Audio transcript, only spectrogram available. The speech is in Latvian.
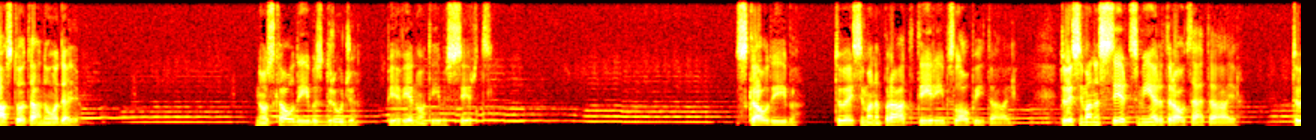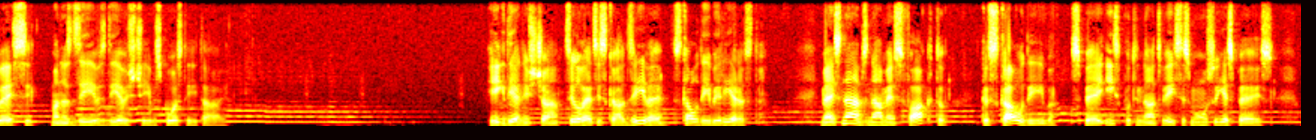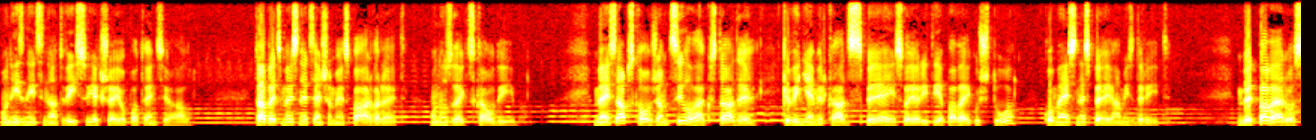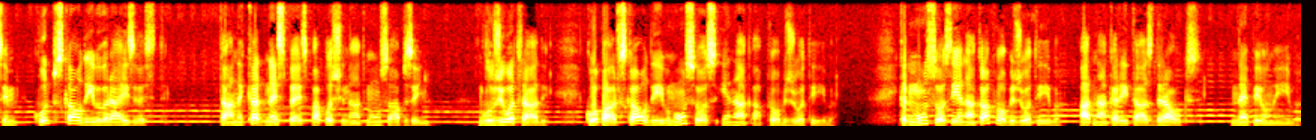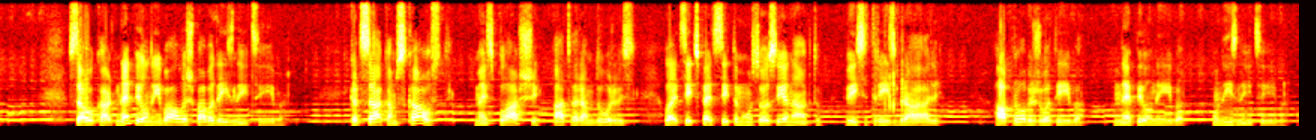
Astotā nodaļa No skaudības druģa pie vienotības sirds. Skaudība, tu esi mana prāta tīrības laupītāja. Tu esi manas sirds miera traucētāja. Tu esi manas dzīves dievišķības postītāja. Ikdienišķā, cilvēciskā dzīvē skaudība ir ierasta. Mēs neapzināmies faktu, ka skaudība spēj izputināt visas mūsu iespējas un iznīcināt visu iekšējo potenciālu. Tāpēc mēs necenšamies pārvarēt un uzveikt skaudību. Mēs apskaužam cilvēkus tādēļ, ka viņiem ir kādas spējas vai arī tie paveikuši to, ko mēs nespējām izdarīt. Bet pavērosim, kurp skaudība var aizvest. Tā nekad nespējas paplašināt mūsu apziņu. Gluži otrādi, kopā ar skaudību mūsos ienāk aprobežotība. Kad mūsos ienāk aprobežotība, atnāk arī tās draugs – nepilnība. Savukārt nepilnība alleši pavada iznīcība. Kad sākam skaust, mēs plaši atveram durvis, lai cits pēc cita mūsos ienāktu visi trīs brāļi – aprobežotība, nepilnība un iznīcība.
